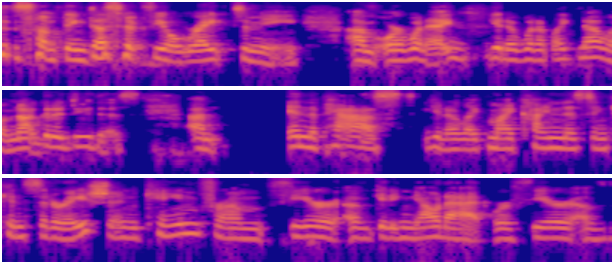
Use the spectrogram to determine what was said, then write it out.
something doesn't feel right to me, um, or when I, you know, when I'm like, no, I'm not going to do this. Um, in the past, you know, like my kindness and consideration came from fear of getting yelled at or fear of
